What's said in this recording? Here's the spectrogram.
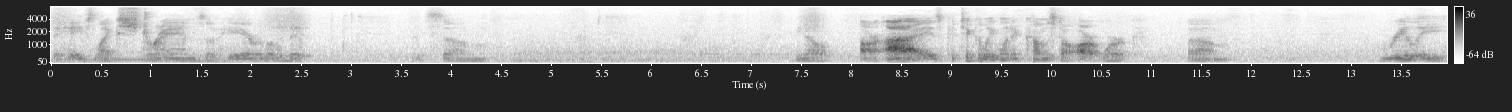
behaves like strands of hair a little bit. It's, um, you know, our eyes, particularly when it comes to artwork, um, really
